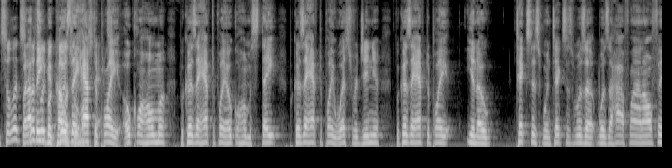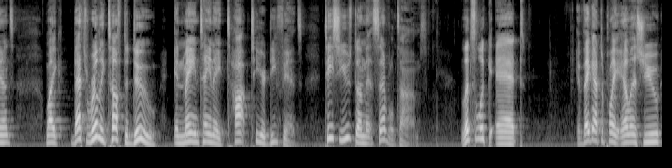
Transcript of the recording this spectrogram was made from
So let's But I let's think look at because college they football have to stats. play Oklahoma, because they have to play Oklahoma State, because they have to play West Virginia, because they have to play, you know, Texas when Texas was a was a high flying offense, like that's really tough to do and maintain a top tier defense. TCU's done that several times. Let's look at If they got to play LSU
